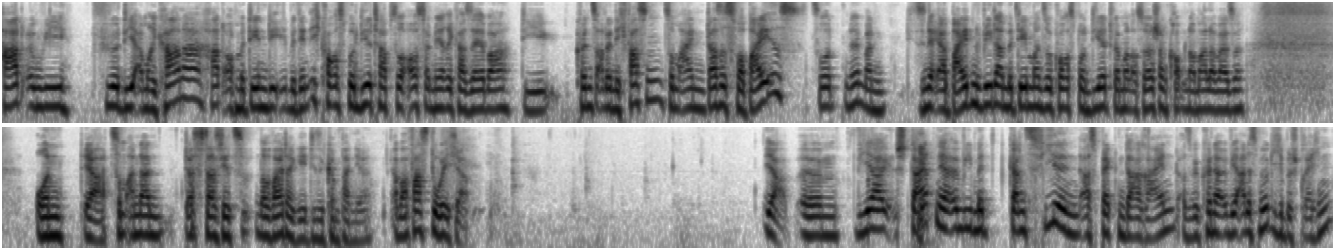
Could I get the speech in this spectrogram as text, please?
hart irgendwie für die Amerikaner, hart auch mit denen, die, mit denen ich korrespondiert habe, so aus Amerika selber. Die können es alle nicht fassen. Zum einen, dass es vorbei ist, so ne, man, die sind ja eher beiden Wähler, mit denen man so korrespondiert, wenn man aus Deutschland kommt normalerweise. Und ja, zum anderen, dass das jetzt noch weitergeht, diese Kampagne. Aber fast durch, ja. Ja, ähm, wir starten ja. ja irgendwie mit ganz vielen Aspekten da rein. Also wir können ja irgendwie alles Mögliche besprechen.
